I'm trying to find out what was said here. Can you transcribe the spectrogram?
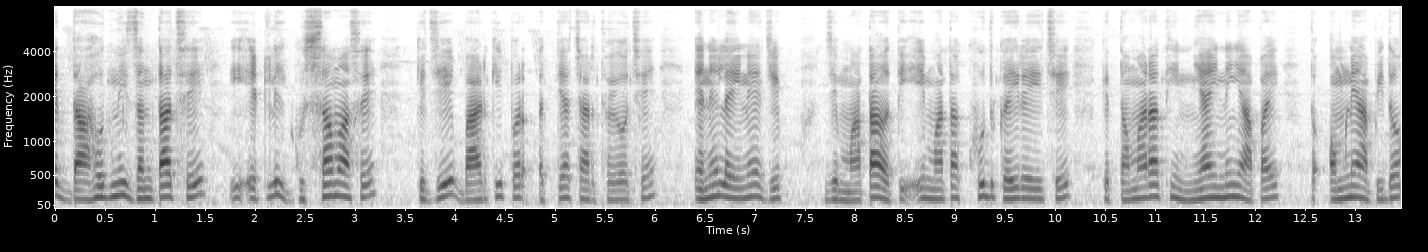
દાહોદની જનતા છે એ એટલી ગુસ્સામાં છે કે જે બાળકી પર અત્યાચાર થયો છે, એને લઈને જે જે માતા હતી, એ માતા ખુદ કહી રહી છે કે તમારાથી ન્યાય નહીં અપાય તો અમને આપી દો,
